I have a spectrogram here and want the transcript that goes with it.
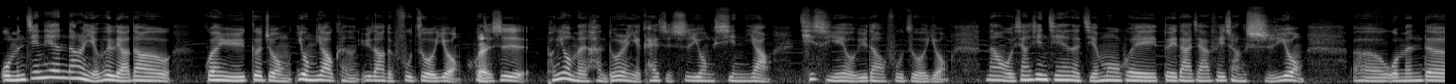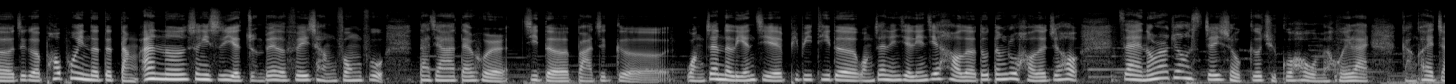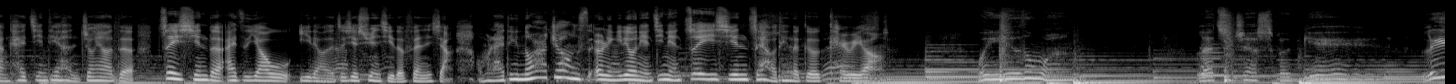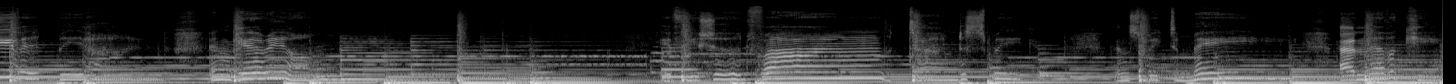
我们今天当然也会聊到。关于各种用药可能遇到的副作用，或者是朋友们很多人也开始试用新药，其实也有遇到副作用。那我相信今天的节目会对大家非常实用。呃，我们的这个 PowerPoint 的档案呢，盛医师也准备了非常丰富。大家待会儿记得把这个网站的连接、PPT 的网站连接连接好了，都登录好了之后，在 Nora Jones 这一首歌曲过后，我们回来赶快展开今天很重要的最新的艾滋药物医疗的这些讯息的分享。我们来听 Nora Jones 二零一六年今年最新最好听的歌《Carry On》。Were you the one? Let's just forget. Leave it behind and carry on. If you should find the time to speak, then speak to me. I'd never keep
